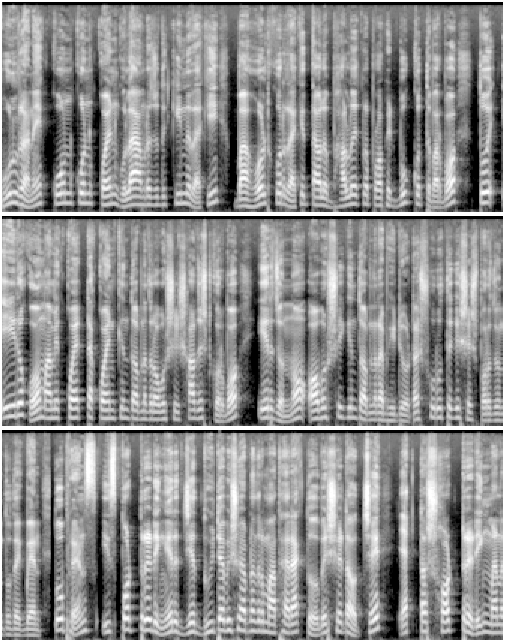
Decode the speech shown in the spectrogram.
বুল রানে কোন কোন কয়েনগুলো আমরা যদি কিনে রাখি বা হোল্ড করে রাখি, তাহলে ভালো একটা প্রফিট বুক করতে পারব। তো এইরকম আমি কয়েকটা কয়েন কিন্তু আপনাদের অবশ্যই সাজেস্ট করব। এর জন্য অবশ্যই কিন্তু আপনারা ভিডিওটা শুরু থেকে শেষ পর্যন্ত দেখবেন। তো ফ্রেন্ডস স্পট ট্রেডিং এর যে দুইটা বিষয় আপনাদের মাথায় রাখতে হবে সেটা হচ্ছে একটা শর্ট ট্রেডিং মানে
